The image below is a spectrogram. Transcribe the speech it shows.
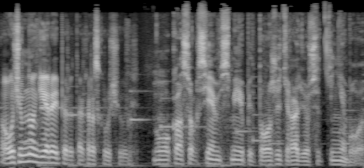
Очень многие рэперы так раскручивались. Ну, АК-47, смею предположить, радио все-таки не было.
